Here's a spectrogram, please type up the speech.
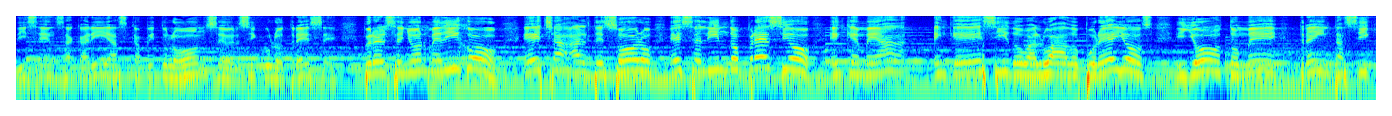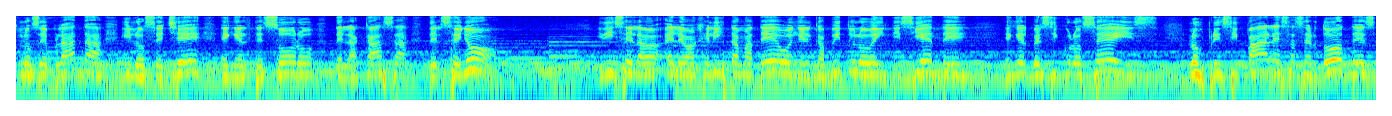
Dice en Zacarías capítulo 11, versículo 13. Pero el Señor me dijo, echa al tesoro ese lindo precio en que me ha en que he sido evaluado por ellos. Y yo tomé 30 ciclos de plata y los eché en el tesoro de la casa del Señor. Y dice el evangelista Mateo en el capítulo 27, en el versículo 6, los principales sacerdotes,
